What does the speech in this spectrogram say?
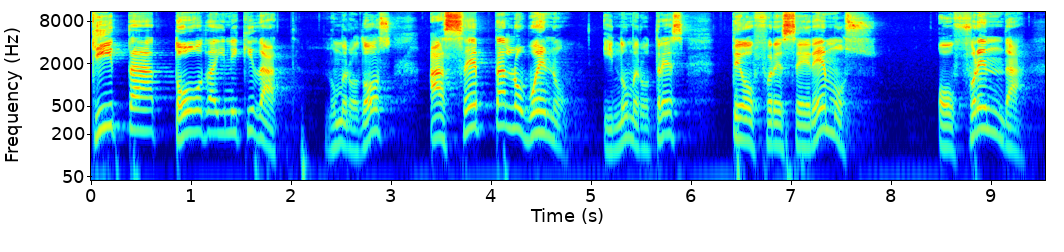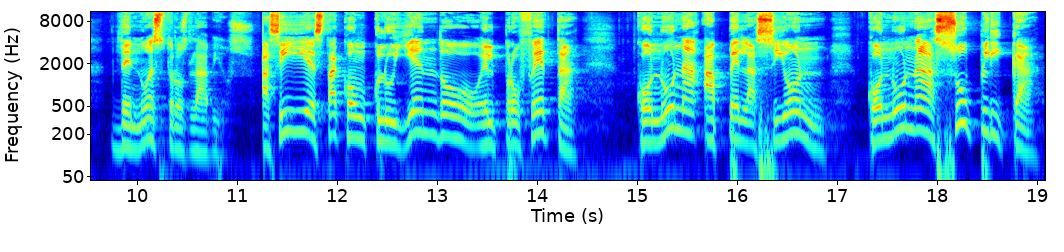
Quita toda iniquidad. Número dos, acepta lo bueno. Y número tres, te ofreceremos ofrenda de nuestros labios. Así está concluyendo el profeta con una apelación, con una súplica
